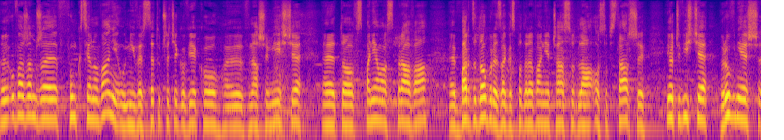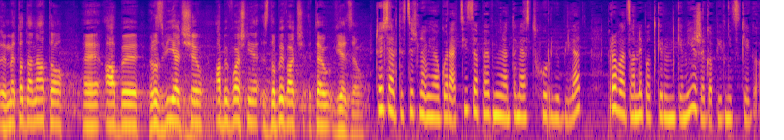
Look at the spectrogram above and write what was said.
E, Uważam, że funkcjonowanie Uniwersytetu Trzeciego Wieku e, w naszym mieście e, to wspaniała sprawa, e, bardzo dobre zagospodarowanie czasu dla osób starszych i oczywiście również e, metoda na to, e, aby rozwijać się, aby właśnie zdobywać tę wiedzę. Część artystyczną inauguracji zapewnił natomiast chór Jubilat, prowadzony pod kierunkiem Jerzego Piwnickiego.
